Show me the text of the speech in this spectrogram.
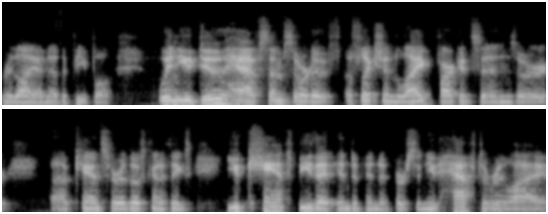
rely on other people. When you do have some sort of affliction like Parkinson's or uh, cancer, those kind of things, you can't be that independent person. You have to rely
